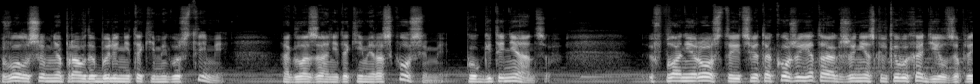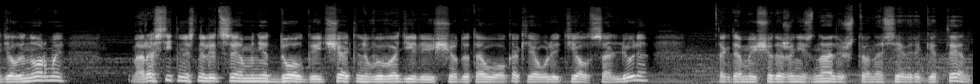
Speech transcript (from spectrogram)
Волосы у меня, правда, были не такими густыми, а глаза не такими раскосыми, как у. В плане роста и цвета кожи я также несколько выходил за пределы нормы, растительность на лице мне долго и тщательно выводили еще до того, как я улетел с Аллюля. Тогда мы еще даже не знали, что на севере Гетен,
